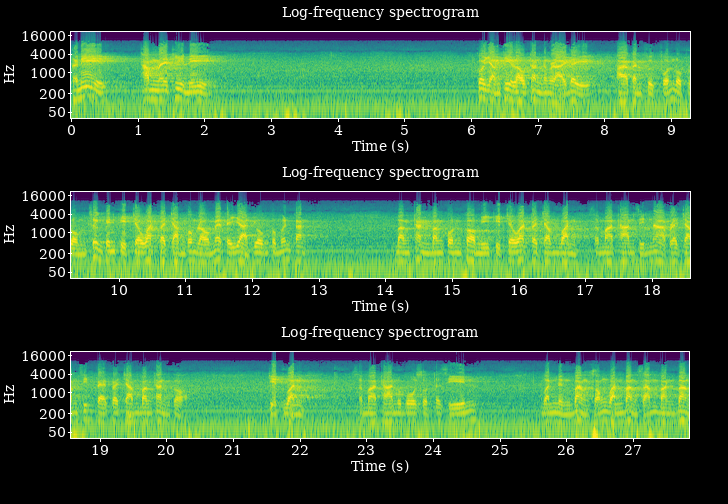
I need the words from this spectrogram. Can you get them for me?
แต่นี่ทำในที่นี้ ก็อย่างที่เราท่านทั้งหลายได้พากันฝึกฝนอบรม ซึ่งเป็นกิจวัตรประจำของเราแม้แต่ญาติโยมก็เหมือนกัน บางท่านบางคนก็มีกิจวัตรประจำวัน สมาทานศีลห้าประจำศีลแปดประจำบางท่านก็เจ็ดวัน สมาทานอุโบสถศีล วันหนึ่งบ้างสองวันบ้างสามวันบ้าง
